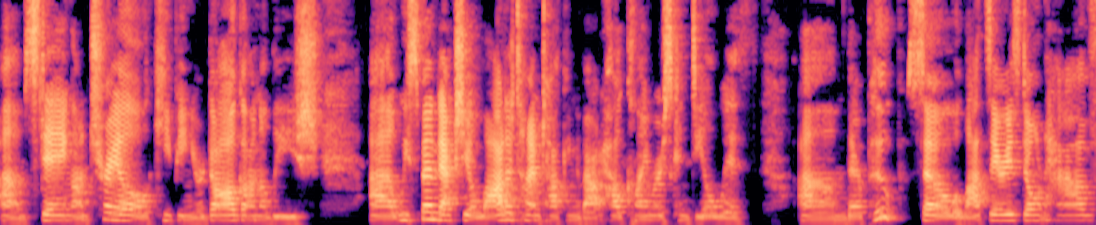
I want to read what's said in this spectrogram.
um, staying on trail, keeping your dog on a leash. Uh, we spend actually a lot of time talking about how climbers can deal with um, their poop. So lots of areas don't have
